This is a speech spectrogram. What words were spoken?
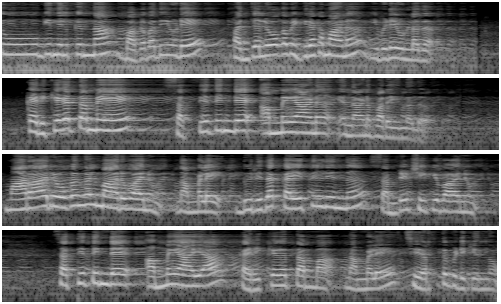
തൂകി നിൽക്കുന്ന ഭഗവതിയുടെ പഞ്ചലോക വിഗ്രഹമാണ് ഇവിടെയുള്ളത്. കരിക്കകത്തമ്മയെ സത്യത്തിന്റെ അമ്മയാണ് എന്നാണ് പറയുന്നത്. മാറാ രോഗങ്ങൾ മാറുവാനും നമ്മളെ ദുരിതക്കയത്തിൽ നിന്ന് സംരക്ഷിക്കുവാനും സത്യത്തിന്റെ അമ്മയായ കരിക്കകത്തമ്മ നമ്മളെ ചേർത്ത് പിടിക്കുന്നു.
